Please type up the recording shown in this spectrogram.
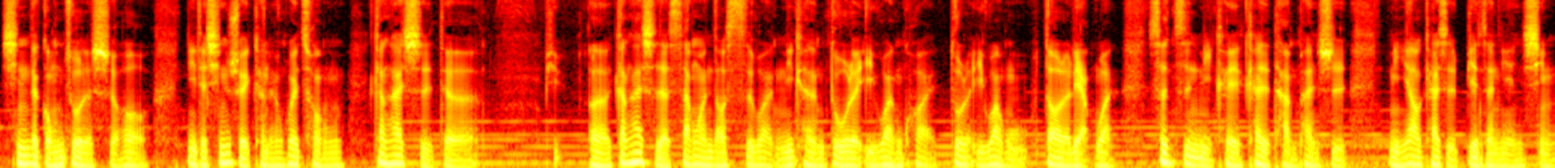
新的工作的时候，你的薪水可能会从刚开始的。呃，刚开始的三万到四万，你可能多了一万块，多了一万五，到了两万，甚至你可以开始谈判，是你要开始变成年薪，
